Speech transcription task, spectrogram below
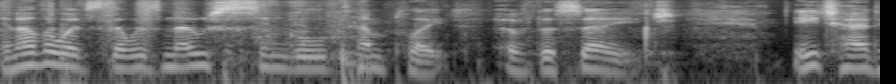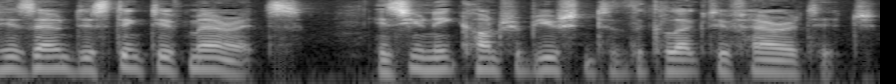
In other words, there was no single template of the sage. Each had his own distinctive merits, his unique contribution to the collective heritage.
